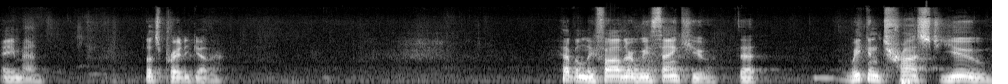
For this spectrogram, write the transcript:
Amen. Let's pray together. Heavenly Father, we thank you that we can trust you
